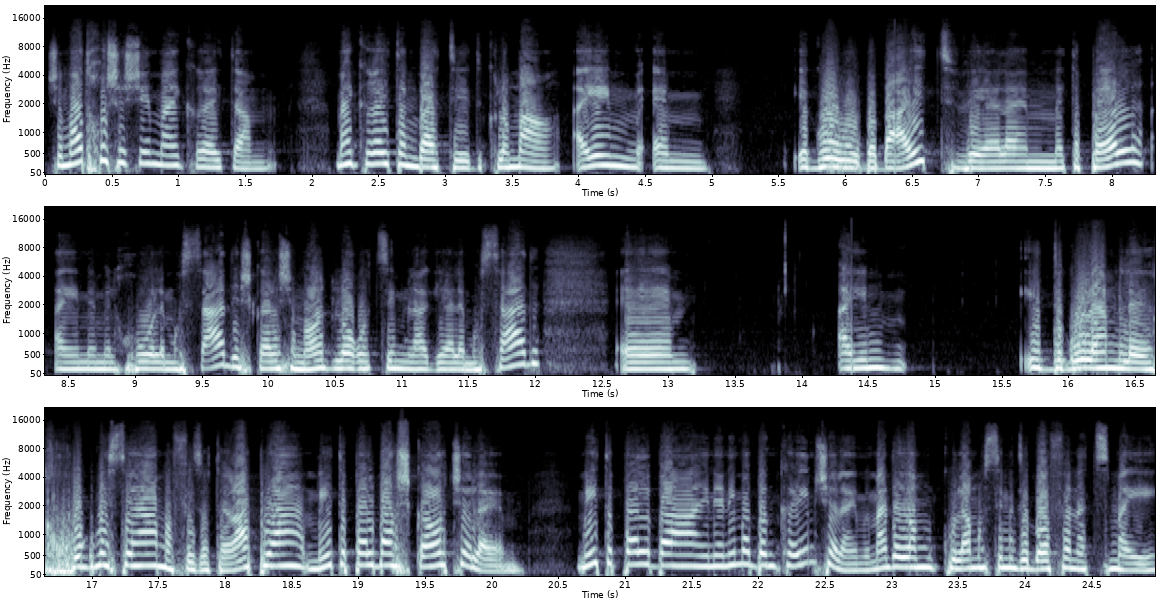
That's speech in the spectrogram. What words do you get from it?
שמאוד חוששים מה יקרה איתם, מה יקרה איתם בעתיד, כלומר, האם הם יגורו בבית ויהיה להם מטפל, האם הם ילכו למוסד, יש כאלה שמאוד לא רוצים להגיע למוסד, אה, האם ידאגו להם לחוג מסוים או פיזיותרפיה, מי יטפל בהשקעות שלהם? מי יטפל בעניינים הבנקאיים שלהם? אם עד היום כולם עושים את זה באופן עצמאי,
